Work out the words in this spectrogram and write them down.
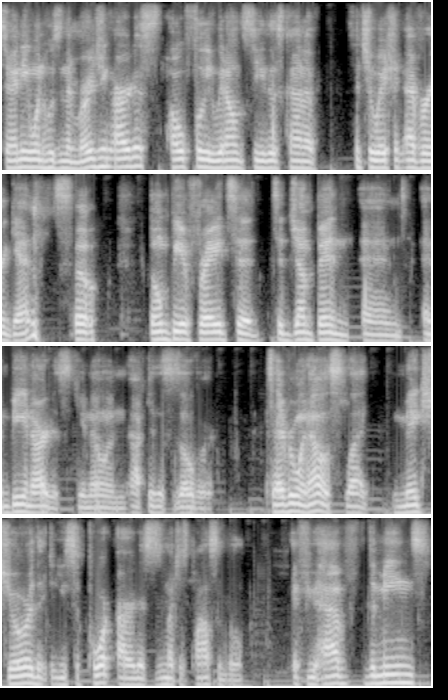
To anyone who's an emerging artist hopefully we don't see this kind of situation ever again. So don't be afraid to to jump in and and be an artist you know and after this is over. To everyone else like make sure that you support artists as much as possible. If you have the means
